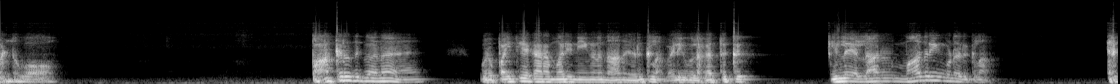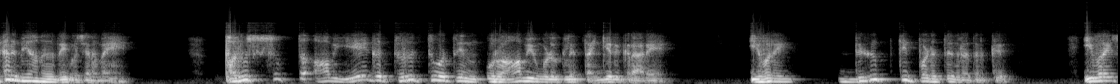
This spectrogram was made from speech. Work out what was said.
பண்ணுவோம் பார்க்கறதுக்கு வேணா ஒரு பைத்தியக்கார மாதிரி நீங்களும் நானும் இருக்கலாம் வெளி உலகத்துக்கு. இல்ல எல்லாரும் மாதிரியும் கூட இருக்கலாம். அருமையான தெய்வஜனமே பரிசுத்த ஆவி ஏக திருத்துவத்தின் ஒரு ஆவி உங்களுக்குள்ளே தங்கி இருக்கிறாரே இவரை திருப்திப்படுத்துகிறதற்கு இவரை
